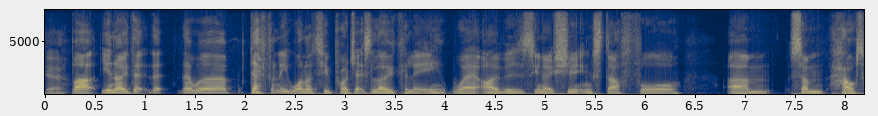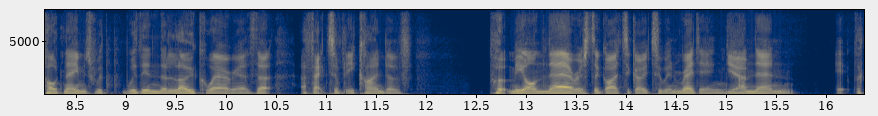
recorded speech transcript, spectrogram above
yeah. But you know, th- th- there were definitely one or two projects locally where I was, you know, shooting stuff for um, some household names with, within the local area that effectively kind of put me on there as the guy to go to in Reading. Yeah. And then it, the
